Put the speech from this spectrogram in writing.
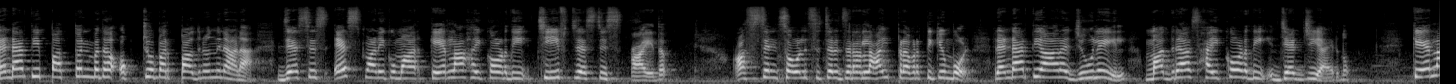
രണ്ടായിരത്തി പത്തൊൻപത് ഒക്ടോബർ പതിനൊന്നിനാണ് ജസ്റ്റിസ് എസ് മണികുമാർ കേരള ഹൈക്കോടതി ചീഫ് ജസ്റ്റിസ് ആയത്. അസിസ്റ്റന്റ് സോളിസിറ്റർ ജനറലായി പ്രവർത്തിക്കുമ്പോൾ രണ്ടായിരത്തി ആറ് ജൂലൈയിൽ മദ്രാസ് ഹൈക്കോടതി ജഡ്ജിയായിരുന്നു. കേരള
